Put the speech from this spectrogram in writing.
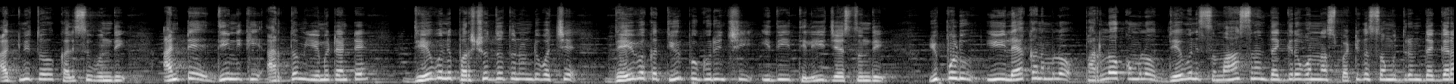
అగ్నితో కలిసి ఉంది. అంటే దీనికి అర్థం ఏమిటంటే దేవుని పరిశుద్ధత నుండి వచ్చే దైవక తీర్పు గురించి ఇది తెలియజేస్తుంది. ఇప్పుడు ఈ లేఖనంలో పరలోకంలో దేవుని సింహాసనం దగ్గర ఉన్న స్ఫటిక సముద్రం దగ్గర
